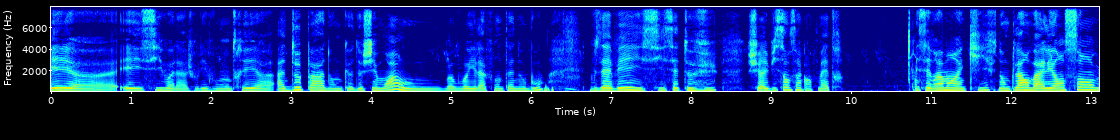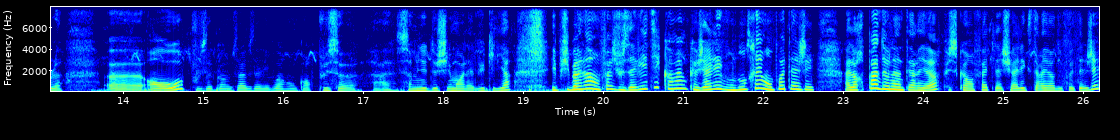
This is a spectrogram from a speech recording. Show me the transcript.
Euh, et, ici, voilà, je voulais vous montrer euh, à deux pas donc de chez moi, où bah, vous voyez la fontaine au bout. Vous avez ici cette vue. Je suis à 850 mètres. Et c'est vraiment un kiff. Donc là, on va aller ensemble euh, en haut. Vous comme ça, vous allez voir encore plus euh, à 5 minutes de chez moi la vue qu'il y a. Et puis bah là, en fait, je vous avais dit quand même que j'allais vous montrer mon potager. Alors pas de l'intérieur, puisque en fait là, je suis à l'extérieur du potager.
